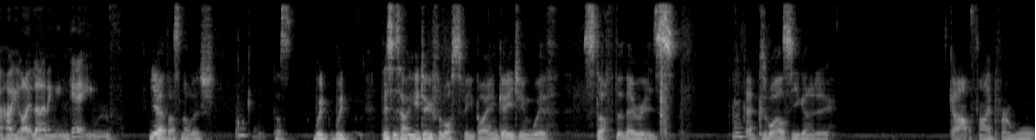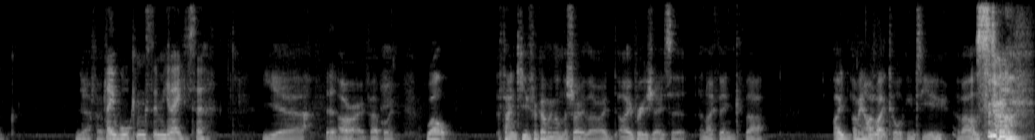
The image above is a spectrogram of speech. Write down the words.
how you like learning in games. yeah that's knowledge Okay. that's we we this is how you do philosophy by engaging with stuff that there is Okay. because what else are you going to do Go outside for a walk. yeah fair Play point. walking simulator. Yeah. Yeah. All right. Fair point. Well, thank you for coming on the show, though. I, I appreciate it, and I think that I I mean I like talking to you about stuff.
